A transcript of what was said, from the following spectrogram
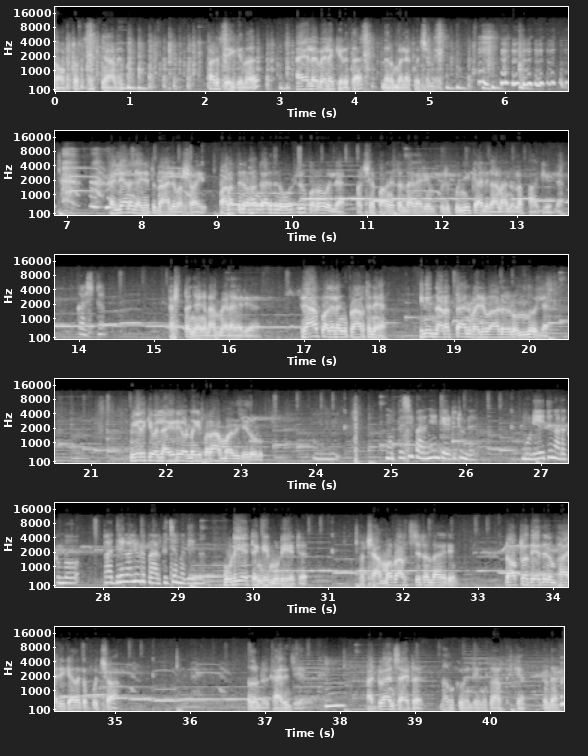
Doctor ഞാണ് അടുത്തേക്കുന്നത് അയാളെ വിലക്കെടുത്ത നിർമ്മല കൊച്ചമ്മ കല്യാണം കഴിഞ്ഞിട്ട് നാല് വർഷമായി. പണത്തിനും അഹങ്കാരത്തിനും ഒരു കുറവുമില്ല. പക്ഷെ പറഞ്ഞിട്ട് എന്താ കാര്യം? ഒരു കുഞ്ഞിക്കാൽ കാണാനുള്ള ഭാഗ്യമില്ല. കഷ്ടം. കഷ്ടം ഞങ്ങളുടെ അമ്മയുടെ കാര്യമാണ്. രാ പകലങ്ങ് പ്രാർത്ഥനയാ. ഇനി നടത്താൻ വഴിപാടുകളൊന്നുമില്ല. മീരയ്ക്ക് വല്ല ഐഡിയ ഉണ്ടെങ്കിൽ പറ അമ്മ അത് ചെയ്തോളൂ. മുത്തശ്ശി പറഞ്ഞു ഞാൻ കേട്ടിട്ടുണ്ട്. മുടിയേറ്റ് നടക്കുമ്പോ ഭദ്രകാളിയോട് പ്രാർത്ഥിച്ചാ മതിയെന്ന്. മുടിയേറ്റെങ്കിൽ മുടിയേറ്റ്. പക്ഷെ അമ്മ പ്രാർത്ഥിച്ചിട്ട് എന്താ കാര്യം? ഡോക്ടർ അദ്ദേഹത്തിനും ഭാര്യയ്ക്ക് അതൊക്കെ പുച്ഛ. അതുകൊണ്ട് ഒരു കാര്യം ചെയ്യാം. അഡ്വാൻസ് ആയിട്ട് നമുക്ക് വേണ്ടി അങ്ങ് പ്രാർത്ഥിക്കാം. എന്താ?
